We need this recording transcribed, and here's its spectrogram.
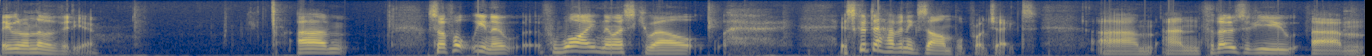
Maybe on another video. Um, so I thought, you know, for why NoSQL, it's good to have an example project. Um, and for those of you um,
